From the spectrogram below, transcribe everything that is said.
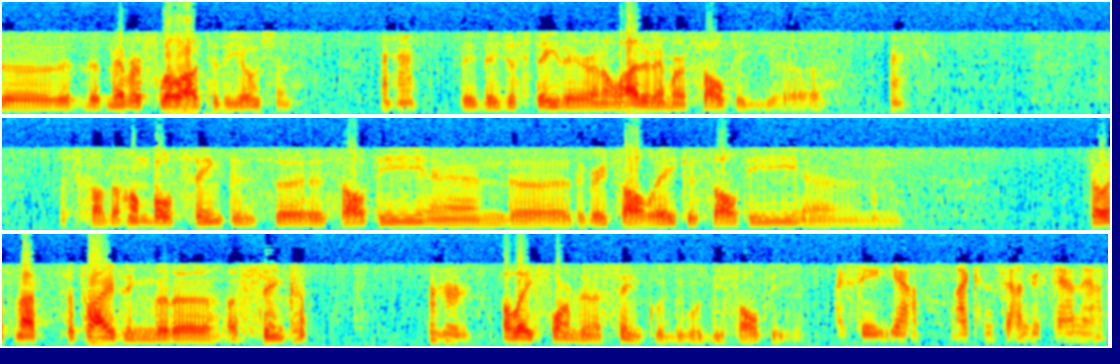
uh, that, never flow out to the ocean. hmm They they just stay there, and a lot of them are salty. Uh. It's called the Humboldt Sink is, uh, is salty, and uh, the Great Salt Lake is salty, and so it's not surprising that a, a sink, hmm a lake formed in a sink, would be would be salty. I see. Yeah, I can understand that.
